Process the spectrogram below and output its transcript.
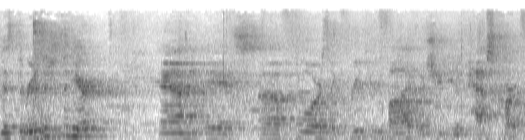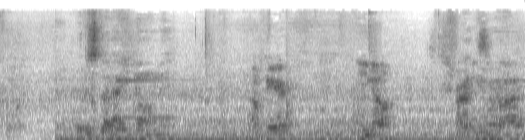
This the radio station here, and it's uh, floor is like three through five, which you need a pass card for. What's How that? you doing, man? I'm here. You know, just trying to survive.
